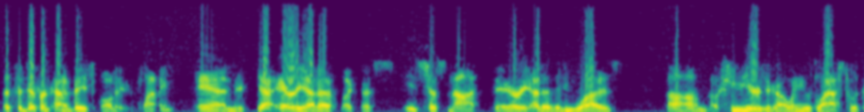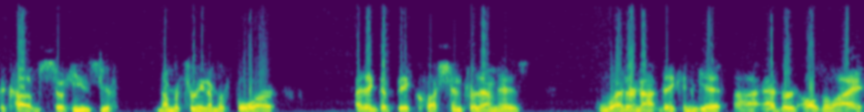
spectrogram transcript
that's a different kind of baseball that you're playing. And yeah, Arrieta like this, he's just not the Arrieta that he was um, a few years ago when he was last with the Cubs. So he's your number three, number four. I think the big question for them is whether or not they can get uh, Adbert Alzolay.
